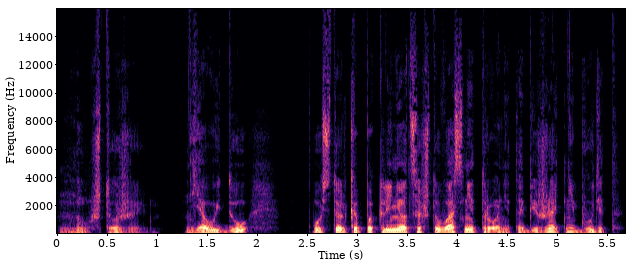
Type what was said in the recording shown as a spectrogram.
Ну что же, я уйду, пусть только поклянется, что вас не тронет, обижать не будет.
